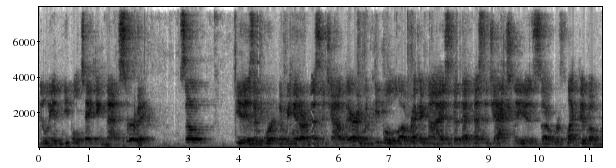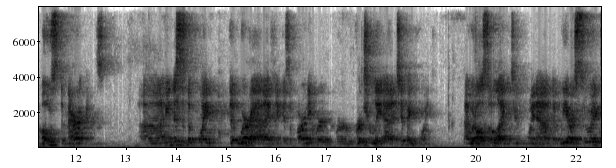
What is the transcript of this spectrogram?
million people taking that survey. So it is important that we get our message out there, and when people uh, recognize that that message actually is uh, reflective of most Americans, uh, I mean, this is the point that we're at, I think, as a party. We're, we're virtually at a tipping point. I would also like to point out that we are suing,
